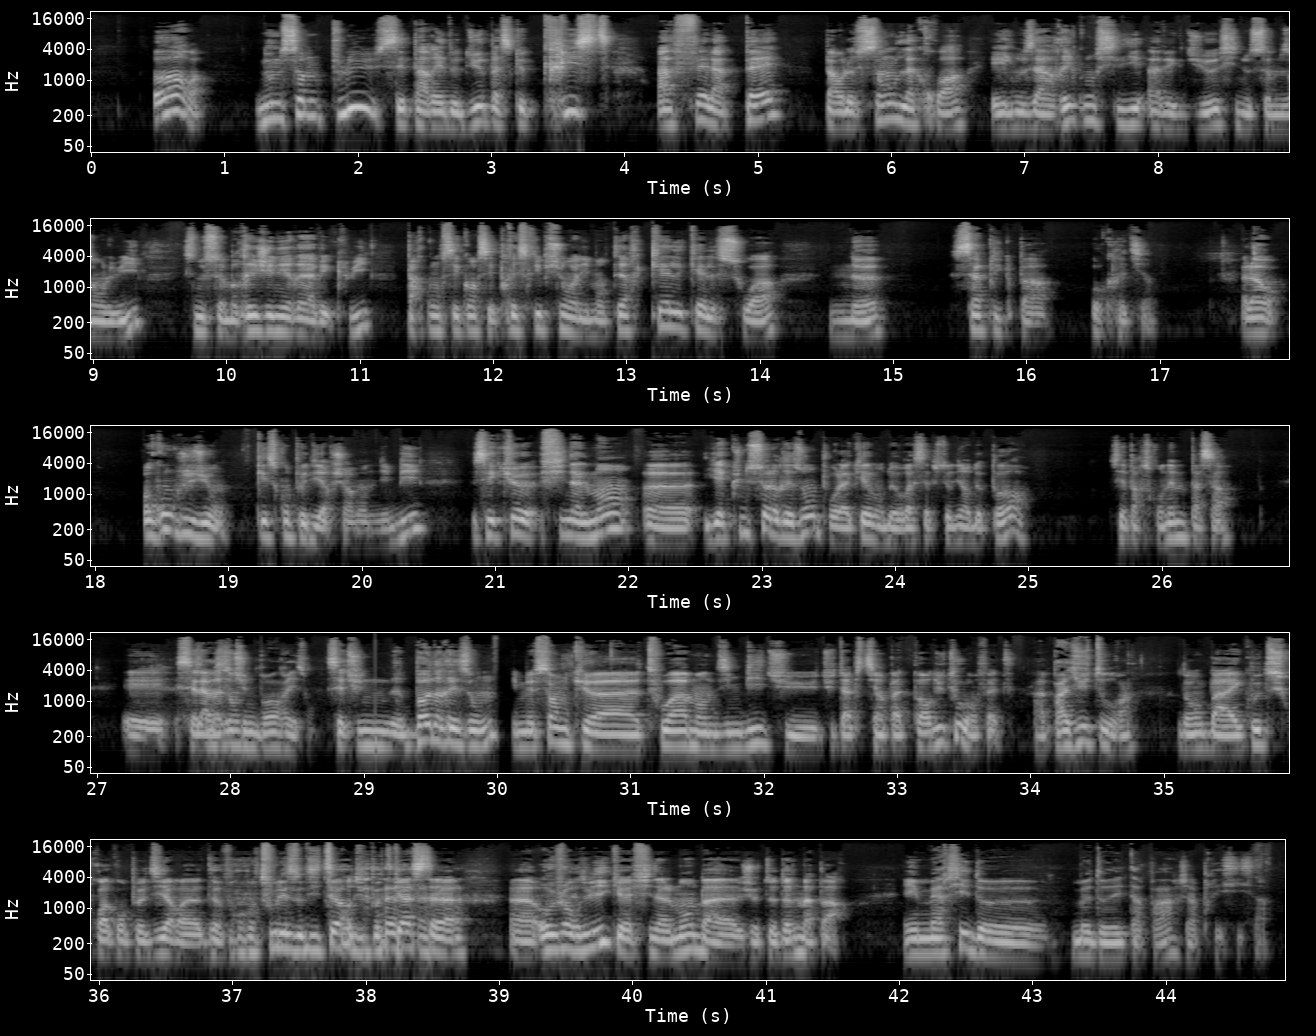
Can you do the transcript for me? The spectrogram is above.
Or, nous ne sommes plus séparés de Dieu parce que Christ a fait la paix par le sang de la croix et il nous a réconciliés avec Dieu si nous sommes en lui, si nous sommes régénérés avec lui. Par conséquent, ces prescriptions alimentaires, quelles qu'elles soient, ne s'appliquent pas aux chrétiens. Alors, En conclusion, qu'est-ce qu'on peut dire, cher Mandimbi? C'est que finalement, euh, il n'y a qu'une seule raison pour laquelle on devrait s'abstenir de porc, c'est parce qu'on n'aime pas ça. Et c'est la Ça, raison. C'est une bonne raison. C'est une bonne raison. Il me semble que euh, toi, Mandimbi, tu tu t'abstiens pas de porc du tout, en fait. Ah, pas du tout. Hein. Donc bah écoute, je crois qu'on peut dire euh, devant tous les auditeurs du podcast euh, euh, aujourd'hui que finalement bah je te donne ma part. Et merci de me donner ta part, j'apprécie ça.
